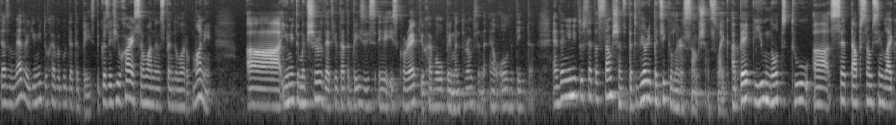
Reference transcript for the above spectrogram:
doesn't matter. You need to have a good database because if you hire someone and spend a lot of money, uh, you need to make sure that your database is, is correct, you have all payment terms and, and, all the data. And then you need to set assumptions, but very particular assumptions. Like, I beg you not to uh, set up something like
